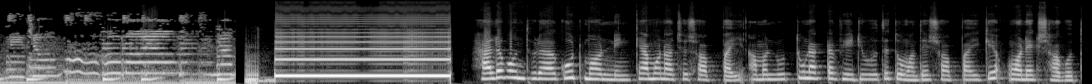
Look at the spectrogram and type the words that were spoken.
पे जो मोह माया न হ্যালো বন্ধুরা গুড মর্নিং কেমন আছো সবাই আমার নতুন একটা ভিডিওতে তোমাদের সবাইকে অনেক স্বাগত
